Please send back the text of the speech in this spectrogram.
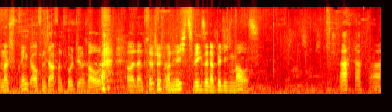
Man springt auf ein Dach und holt den raus, aber dann trifft, Trifft man man nichts wegen seiner billigen Maus. Ah, ah, ah.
